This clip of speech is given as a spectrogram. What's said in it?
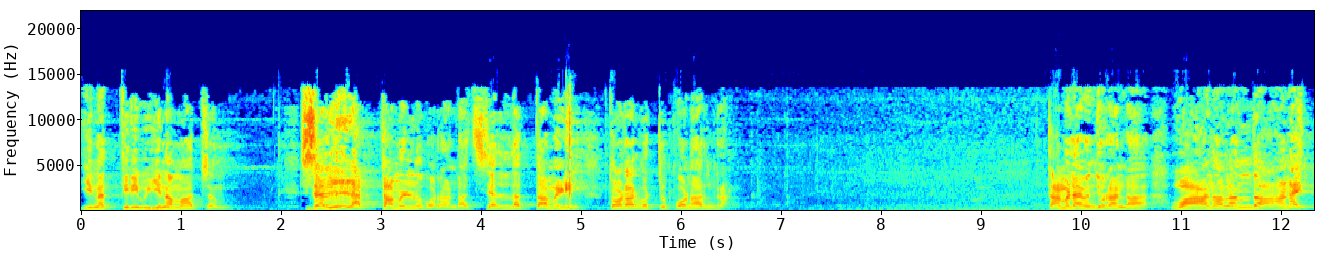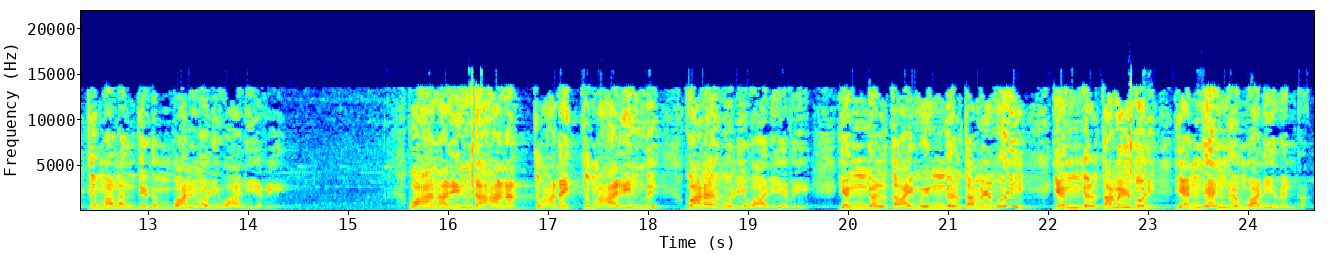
இனத்திரிவு இனமாற்றம். செல்ல தமிழ்னு போடுறான்டா செல்ல தமிழின் தொடர்பற்று போனார்ன்றான். தமிழ அவன் சொல்றான்டா வானளந்த அனைத்து மலர்ந்திடும் வன்மொழி வாழியவே வான் அறிந்த அனைத்தும் அனைத்தும் அறிந்து வளர்மொழி வாழியவே எங்கள் தாய் எங்கள் தமிழ் மொழி எங்கள் தமிழ் மொழி என்றென்றும் வாழியவென்றான்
